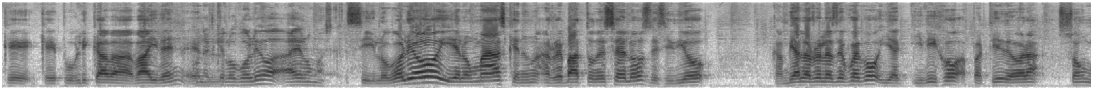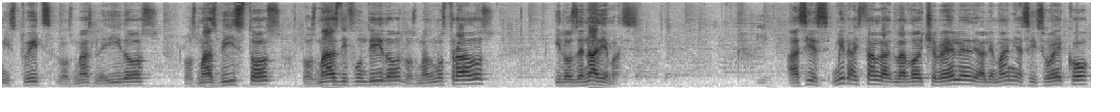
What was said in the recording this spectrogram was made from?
que, que publicaba Biden. Con el que lo goleó a Elon Musk. Sí, lo goleó y Elon Musk en un arrebato de celos decidió cambiar las reglas de juego y, y dijo, a partir de ahora son mis tweets los más leídos, los más vistos, los más difundidos, los más mostrados y los de nadie más. Así es. Mira, ahí están la, la Deutsche Welle de Alemania, se hizo eco.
